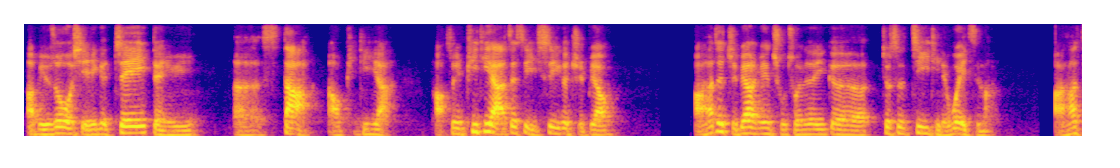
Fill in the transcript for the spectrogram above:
啊，比如说我写一个 J 等于呃 star，然后 PTR，好，所以 PTR 这里是一个指标，啊，它这指标里面储存的一个就是记忆体的位置嘛，啊，它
